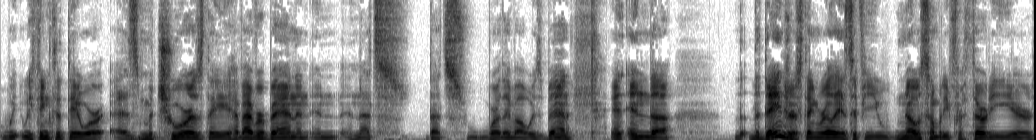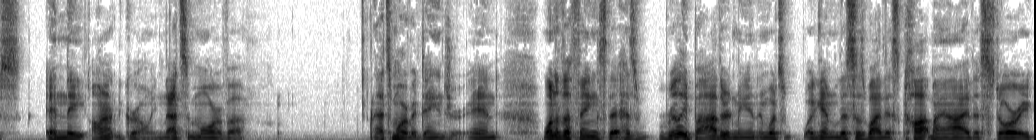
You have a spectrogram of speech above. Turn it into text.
we, we think that they were as mature as they have ever been, and, and, and that's that's where they've always been. And, and the the dangerous thing really is if you know somebody for 30 years and they aren't growing. That's more of a that's more of a danger. And one of the things that has really bothered me, and what's again, this is why this caught my eye, this story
